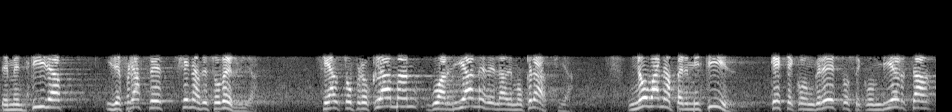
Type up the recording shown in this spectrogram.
de mentiras y de frases llenas de soberbia se autoproclaman guardianes de la democracia. No van a permitir que este Congreso se convierta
